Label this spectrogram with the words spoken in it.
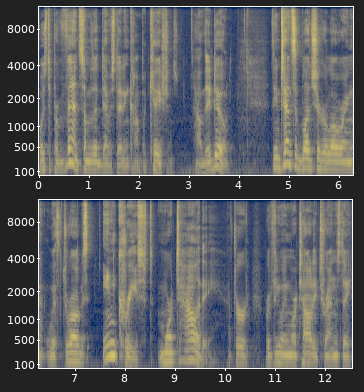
was to prevent some of the devastating complications. How'd they do? The intensive blood sugar lowering with drugs increased mortality. After reviewing mortality trends, they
